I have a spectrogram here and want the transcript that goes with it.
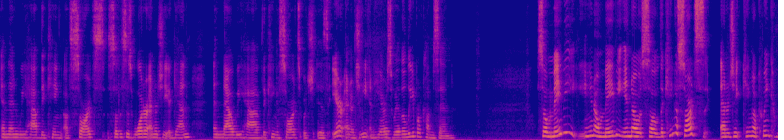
And then we have the King of Swords. So this is water energy again. And now we have the King of Swords, which is air energy. And here's where the Libra comes in. So maybe, you know, maybe, you know, so the King of Swords energy, King of Queen can,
